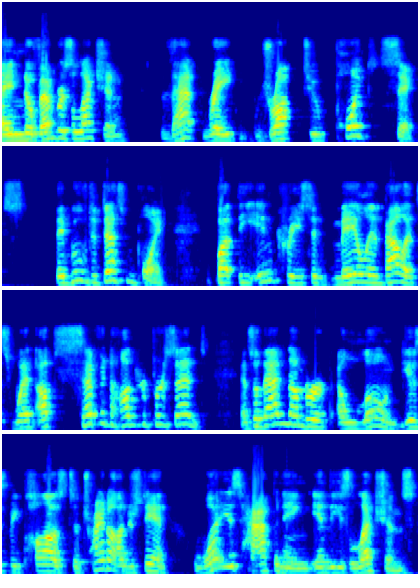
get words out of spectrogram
in November's election, that rate dropped to 0.6. They moved a decimal point. But the increase in mail in ballots went up 700%. And so that number alone gives me pause to try to understand what is happening in these elections.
